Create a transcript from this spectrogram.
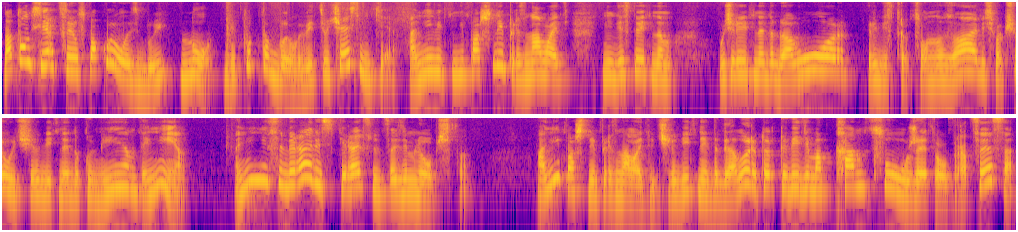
на том сердце и успокоилось бы, но не тут-то было. Ведь участники, они ведь не пошли признавать недействительным учредительный договор, регистрационную запись, вообще учредительные документы. Нет. Они не собирались стирать с лица земли общества. Они пошли признавать учредительные договоры, только, видимо, к концу уже этого процесса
